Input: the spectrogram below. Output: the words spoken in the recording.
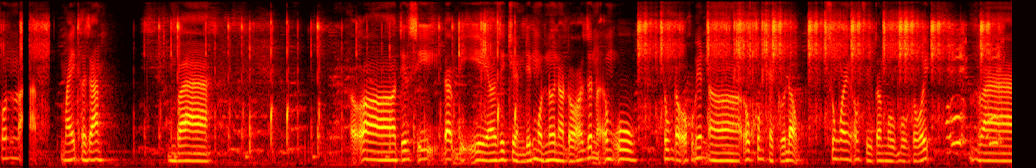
hỗn loạn máy thời gian. Và uh, tiến sĩ đã bị uh, di chuyển đến một nơi nào đó rất là âm u. Lúc đầu không biết là uh, ông không thể cử động. Xung quanh ông chỉ toàn một bầu tối. Và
